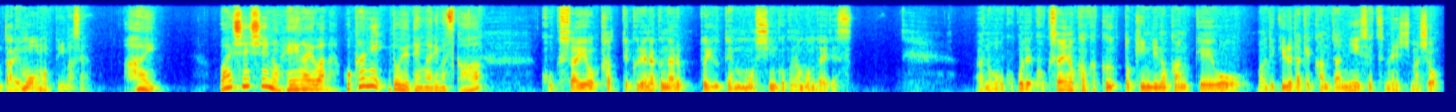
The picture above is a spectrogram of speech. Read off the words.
誰も思っていません。はい。YCC の弊害は他にどういう点がありますか？国債を買ってくれなくなるという点も深刻な問題です。あのここで国債の価格と金利の関係を、まあ、できるだけ簡単に説明しましょう。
